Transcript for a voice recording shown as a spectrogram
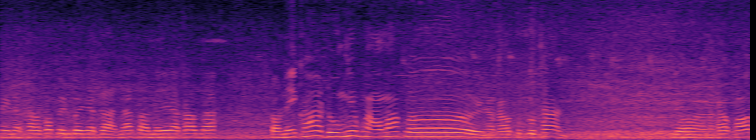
นี่นะครับก็เป็นบรรยากาศนะตอนนี้นะครับนะตอนนี้ก็ดูเงียบเหงามากเลยนะครับ ทุกๆท่านเดี๋ยวนะครับ เพราะ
